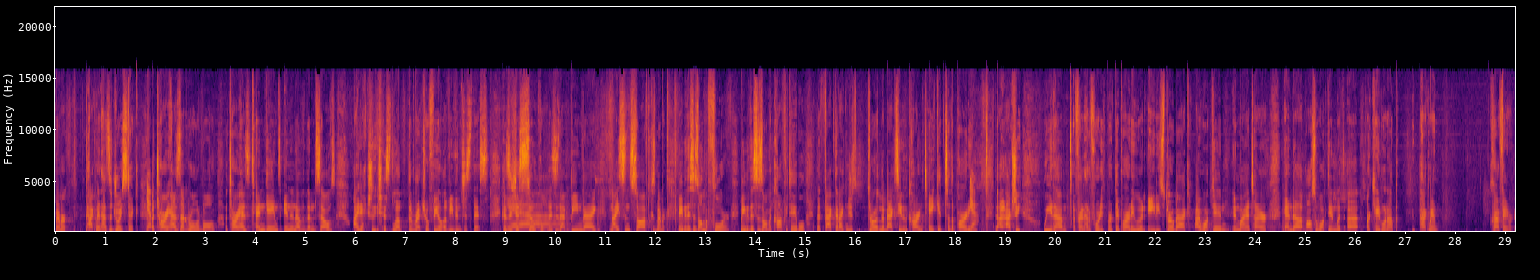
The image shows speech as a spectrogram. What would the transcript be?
remember, Pac-Man has the joystick. Yep. Atari has that rollerball. Atari has 10 games in and of themselves. I actually just love the retro feel of even just this, because it's just so cool. This is that beanbag, nice and soft. Because remember, maybe this is on the floor, maybe this is on the coffee table. The fact that I can just throw it in the back seat of the car and take it to the party. Yeah. Actually, we had um, a friend had a 40th birthday party. We went 80s throwback. I walked in in my attire, and uh, also walked in with uh, Arcade1Up, Pac-Man crowd favorite.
